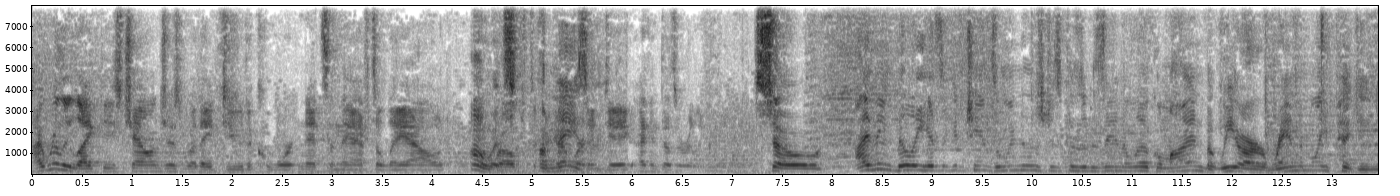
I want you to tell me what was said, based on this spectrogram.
I really like these challenges where they do the coordinates and they have to lay out Oh, ropes to figure amazing. out where to dig. I think those are really cool. So, I think Billy has a good chance of winning this just because of his analytical mind, but we are randomly picking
